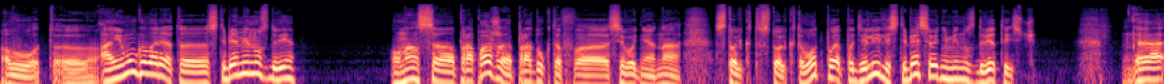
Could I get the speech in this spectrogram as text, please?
Вот. А ему говорят, э, с тебя минус 2. У нас э, пропажа продуктов э, сегодня на столько-то, столько-то. Вот поделили, с тебя сегодня минус 2000. Э,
